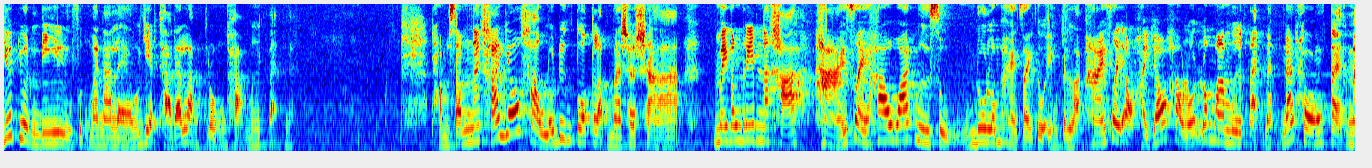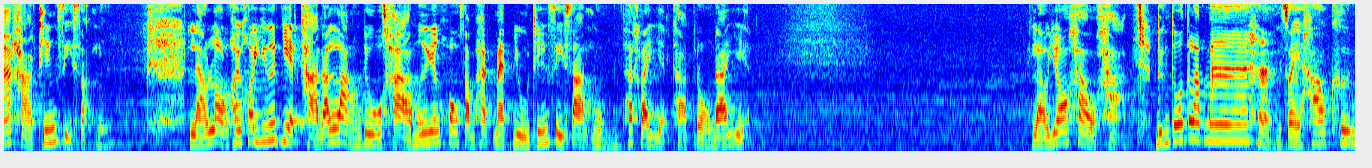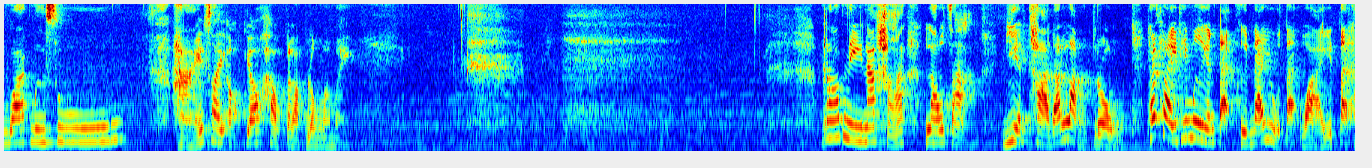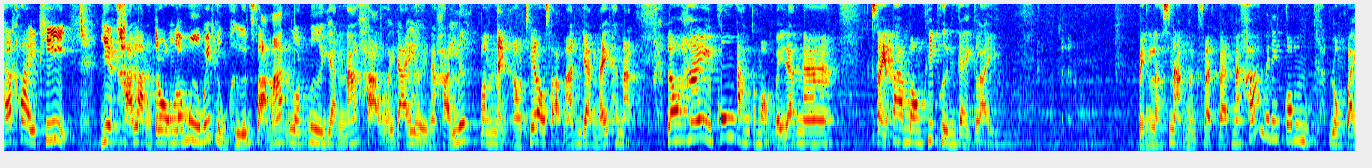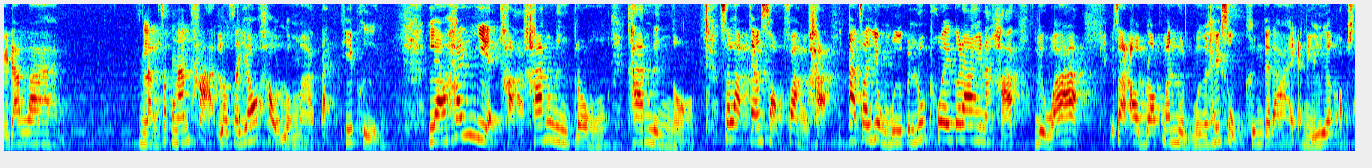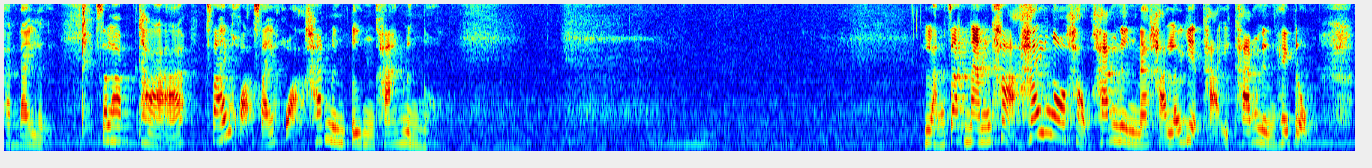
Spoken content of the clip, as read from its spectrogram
ยืดหยุ่นดีหรือฝึกมานานแล้ว เหยียดขาด้านหลังตรงค่ะมือแตะนะทำซ้ำนะคะ ย่อเข่าแล้วดึงตัวกลับมาช้าๆ ไม่ต้องรีบนะคะ หายใจเข้าวาดมือสูง ดูลมหายใจตัวเองเป็นหลัก หายใจออกค่ะย่อเข่าลดลงมามือแตะแบบหน้าท้อง แตะหน้าขาทิ้งศีรษะลง แล้วลองค่อยๆ ยืดเหยียดขาด้านหลังดูค่ะ มือยังคงสัมผัสแมตอยู่ทิ้งศีรษะลง ถ้าใครเหยียดขาตรงได้เหยียด แล้วย่อเข่าค่ะ ดึงตัวกลับมา หายใจเข้าคืนวาดมือสูง หายใจออกย่อเข่ากลับลงมาใหม่ รอบนี้นะคะ เราจะเหยียดขาด้านหลังตรง ถ้าใครที่มือยังแตะพื้นได้อยู่แตะไว้ แต่ถ้าใครที่เหยียดขาหลังตรงแล้วมือไม่ถึงพื้นสามารถลดมือยันหน้าขาไว้ได้เลยนะคะ เลือกตำแหน่งเอาที่เราสามารถยันได้ถนัด เราให้พุ่งกลางกระหม่อมไปด้านหน้า สายตามองที่พื้นไกลๆ เป็นลักษณะเหมือนแฟลตแบ็กนะคะ ไม่ได้ก้มลงไปด้านล่าง หลังจากนั้นค่ะ เราจะย่อเข่าลงมาแตะที่พื้น แล้วให้เหยียดขาข้างหนึ่งตรง ข้างหนึ่งงอ สลับกันสองฝั่งค่ะ อาจจะหย่งมือเป็นลูกถ้วยก็ได้นะคะ หรือว่าจะเอาบล็อกมาหนุนมือให้สูงขึ้นก็ได้ อันนี้เลือกออปชันได้เลย สลับขาซ้ายขวาซ้ายขวาข้างหนึ่งตึงข้างหนึ่งงอ หลังจากนั้นค่ะให้งอเข่าข้างหนึ่งนะคะ แล้วเหยียดขาอีกข้างหนึ่งให้ตรง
